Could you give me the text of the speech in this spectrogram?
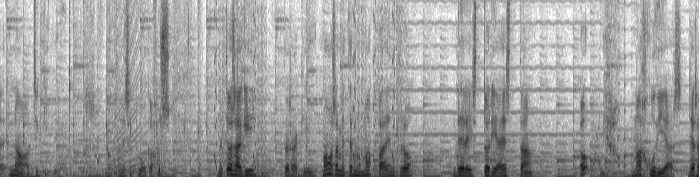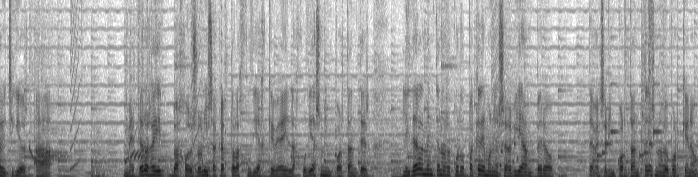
Eh, no, chiquillos. No, están equivocados. Meteos aquí, meteos aquí. Vamos a meternos más para adentro de la historia esta. Oh, míralo. Más judías. Ya sabéis, chiquillos, meteros ahí bajo el suelo y sacar todas las judías que veáis. Las judías son importantes. Literalmente no recuerdo para qué demonios servían, pero deben ser importantes, no veo por qué no.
